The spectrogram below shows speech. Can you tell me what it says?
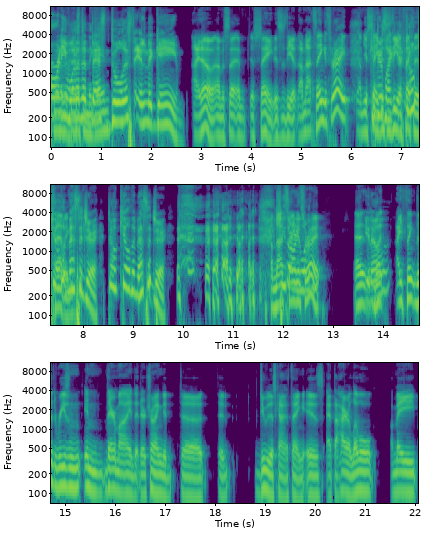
already like, one of the, in the best game? duelists in the game. I know. I'm, I'm just saying. This is the. I'm not saying it's right. I'm just saying this like, is the effect don't it's kill the messenger. Don't kill the messenger. I'm not She's saying it's one of the- right. Uh, You know? but I think that the reason in their mind that they're trying to to to do this kind of thing is at the higher level, Mei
